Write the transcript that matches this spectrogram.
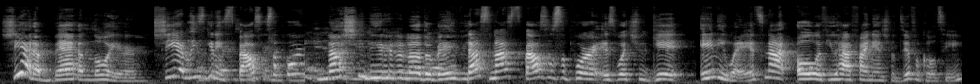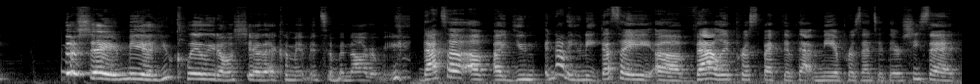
She had a bad lawyer. She at least getting spousal support? Now she needed another baby. That's not spousal support is what you get anyway. It's not, oh, if you have financial difficulty. The shade, Mia, you clearly don't share that commitment to monogamy. That's a, a, a un, not a unique, that's a, a valid perspective that Mia presented there. She said,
